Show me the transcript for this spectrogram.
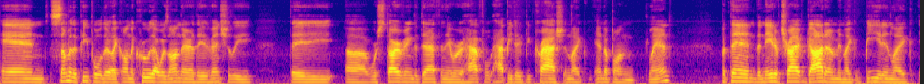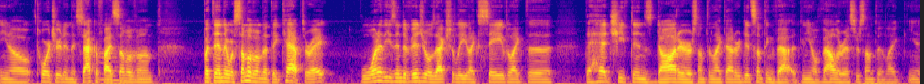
And some of the people they're like on the crew that was on there they eventually they uh, were starving to death and they were half, happy to be crashed and like end up on land. But then the native tribe got them and like beat and like you know tortured and they sacrificed some of them but then there was some of them that they kept right? One of these individuals actually like saved like the the head chieftain's daughter or something like that or did something val- you know valorous or something like you know,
